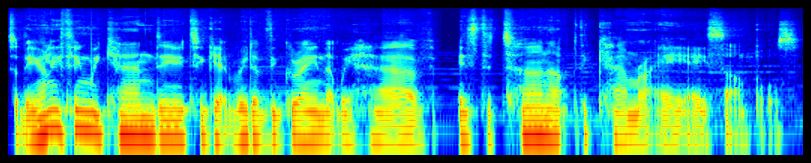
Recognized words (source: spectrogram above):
So the only thing we can do to get rid of the grain that we have is to turn up the camera AA samples.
